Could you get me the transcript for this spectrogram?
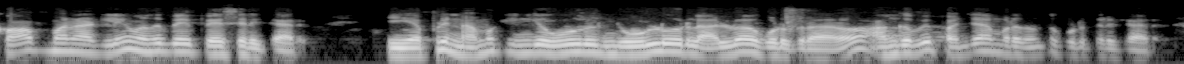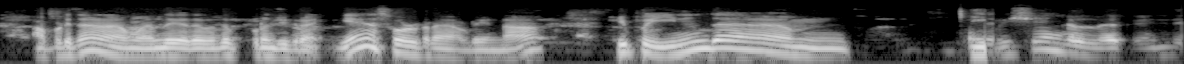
காப் மாநாட்டிலயும் வந்து போய் பேசியிருக்காரு. எப்படி நமக்கு இங்க ஊர் இங்க உள்ளூர்ல அல்வா கொடுக்குறாரோ அங்க போய் பஞ்சாமிரதம் வந்து கொடுத்துருக்காரு. அப்படிதான் நான் வந்து இதை வந்து புரிஞ்சுக்கிறேன் ஏன் சொல்றேன் அப்படின்னா இப்ப இந்த விஷயங்கள் இந்த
